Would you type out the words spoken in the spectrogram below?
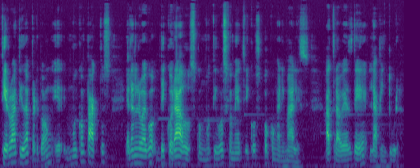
tierra batida perdón, eh, muy compactos, eran luego decorados con motivos geométricos o con animales a través de la pintura.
